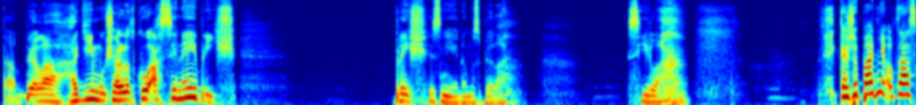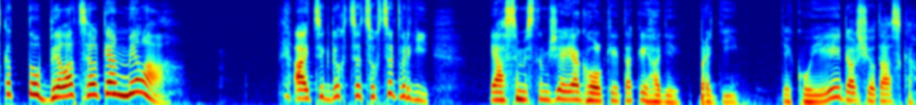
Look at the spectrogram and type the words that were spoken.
Ta byla hadímu žaludku asi nejblíž. Blíž z ní jenom zbyla. Síla. Každopádně otázka to byla celkem milá. A ať si kdo chce, co chce tvrdí. Já si myslím, že jak holky, tak i hadi prdí. Děkuji. Další otázka.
